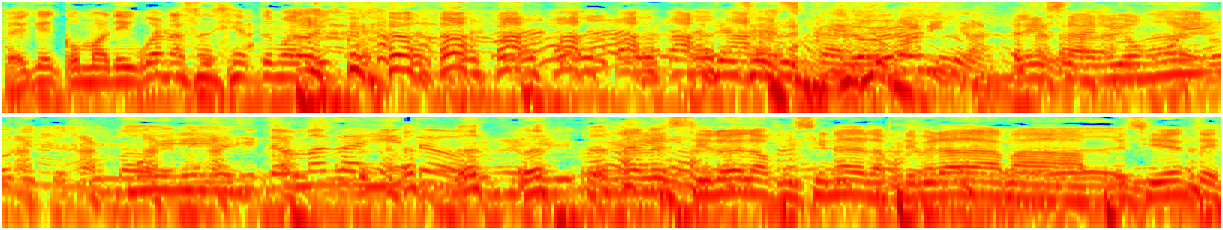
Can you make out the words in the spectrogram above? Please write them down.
Es que con marihuana se siente más rico. Le salió muy, muy Necesito un masajito. al estilo de la oficina de la primera dama, presidente.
